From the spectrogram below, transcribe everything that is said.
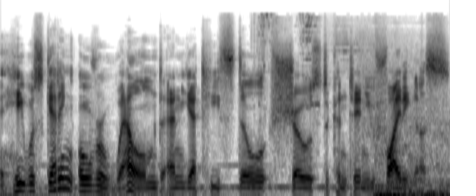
he was getting overwhelmed and yet he still chose to continue fighting us.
